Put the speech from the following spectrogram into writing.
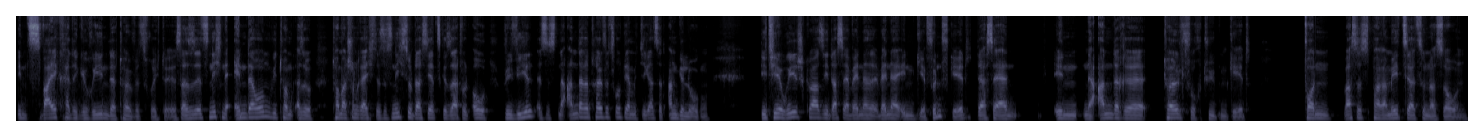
in zwei Kategorien der Teufelsfrüchte ist. Also es ist jetzt nicht eine Änderung, wie Tom, also Tom hat schon recht, es ist nicht so, dass jetzt gesagt wird, oh, Reveal, es ist eine andere Teufelsfrucht, die haben mich die ganze Zeit angelogen. Die Theorie ist quasi, dass er, wenn er, wenn er in Gear 5 geht, dass er in eine andere Teufelsfruchttypen geht. Von, was ist Paramezia zu einer Zone.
